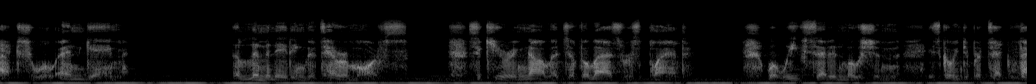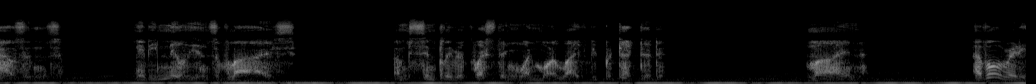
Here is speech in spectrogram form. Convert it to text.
actual endgame. Eliminating the terramorphs. Securing knowledge of the Lazarus plant. What we've set in motion is going to protect thousands, maybe millions of lives. I'm simply requesting one more life be protected. Mine. I've already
